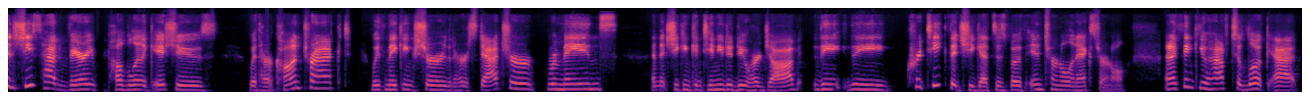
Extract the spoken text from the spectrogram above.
and she's had very public issues with her contract with making sure that her stature remains and that she can continue to do her job. The the critique that she gets is both internal and external. And i think you have to look at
